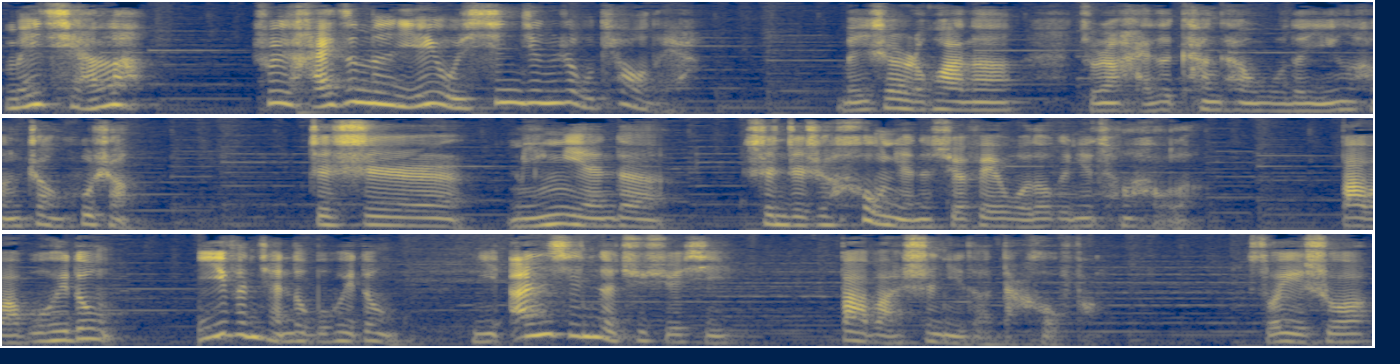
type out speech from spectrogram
没钱了，所以孩子们也有心惊肉跳的呀。没事的话呢，就让孩子看看我的银行账户上，这是明年的。甚至是后年的学费我都给你存好了，爸爸不会动，一分钱都不会动，你安心的去学习，爸爸是你的大后方。所以说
